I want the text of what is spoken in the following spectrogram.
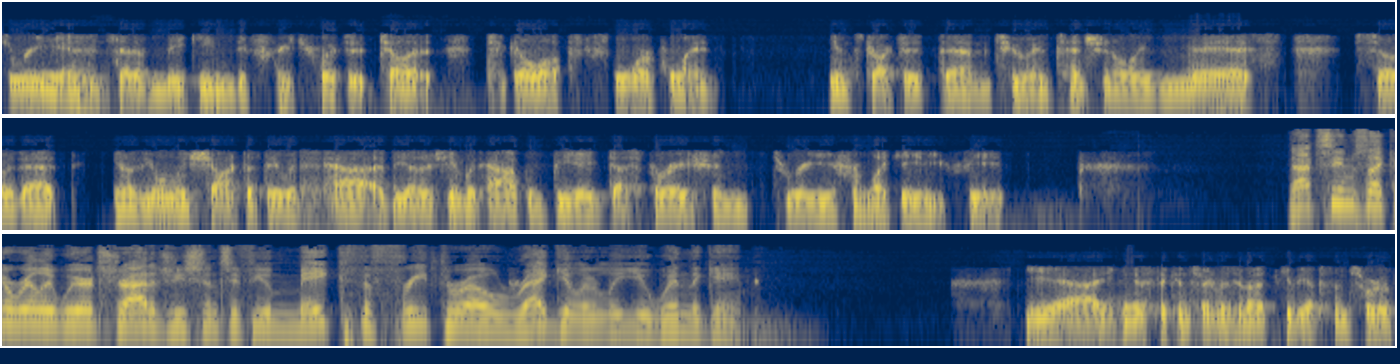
three, and instead of making the free throw to tell it to go up four points, he instructed them to intentionally miss, so that you know the only shot that they would have, the other team would have, would be a desperation three from like 80 feet. That seems like a really weird strategy since if you make the free throw regularly, you win the game. Yeah, I guess the concern was about giving up some sort of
